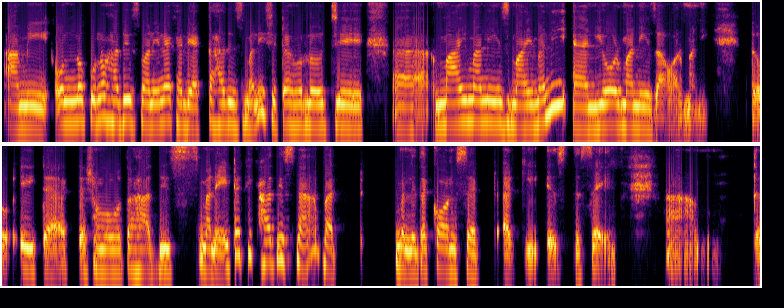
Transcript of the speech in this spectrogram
আমি অন্য কোনো হাদিস মানি না খালি একটা হাদিস মানি সেটা হলো যে my money is my money and your money is our money তো এইটা একটা সম্ভবত হাদিস মানে এটা ঠিক হাদিস না বাট মানে দ্য কনসেপ্ট আর কি ইজ দ্য সেম তো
